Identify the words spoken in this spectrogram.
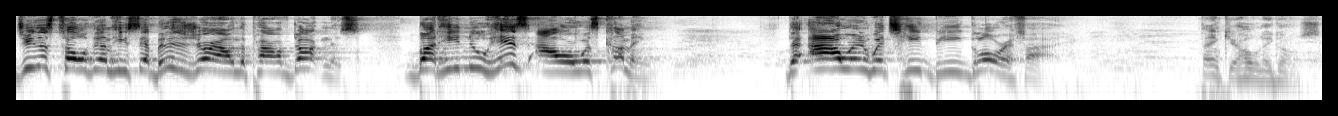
Jesus told them, He said, But this is your hour in the power of darkness. But He knew His hour was coming the hour in which he'd be glorified. Thank you, Holy Ghost.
